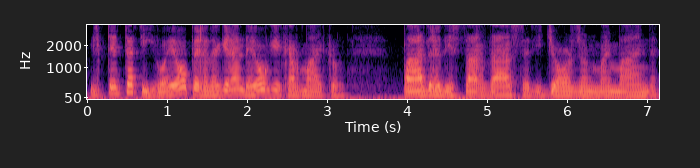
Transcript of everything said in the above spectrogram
Il tentativo è opera del grande Oggy Carmichael, padre di Stardust e di George on My Mind.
